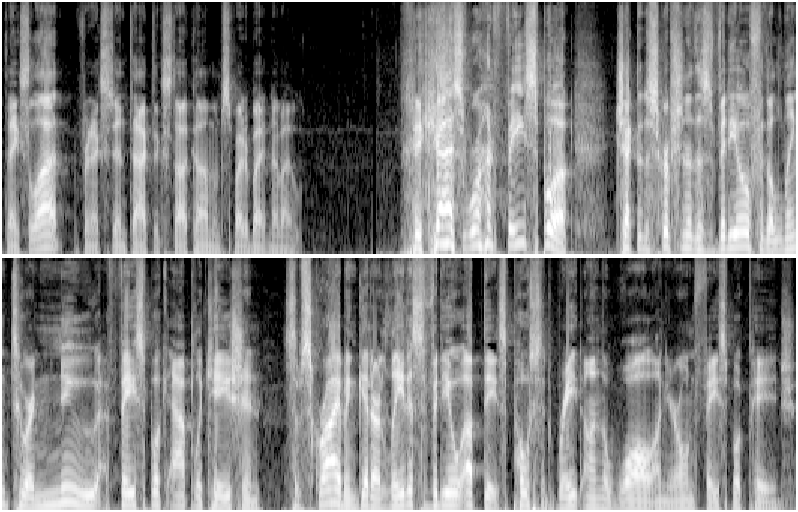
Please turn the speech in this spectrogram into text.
Thanks a lot. For NextGenTactics.com, I'm SpiderBite and I'm out. Hey guys, we're on Facebook. Check the description of this video for the link to our new Facebook application. Subscribe and get our latest video updates posted right on the wall on your own Facebook page.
